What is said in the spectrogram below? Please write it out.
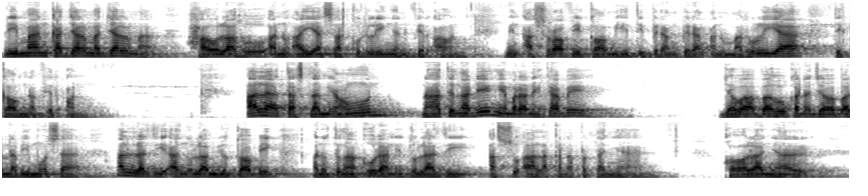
liman kajalma-jalma haulahu anu ayah sakurlingan Fir'aun. Min asrofi qaumihi ti pirang-pirang anu marulia ti kaumna Fir'aun. Ala tastami'un? Nah tengah ngadenge maraneh kabe jawabahu kana jawaban Nabi Musa allazi anu lam yutabik anu tengah ngakuran itu lazi as-su'ala kana pertanyaan. Kala nyarita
